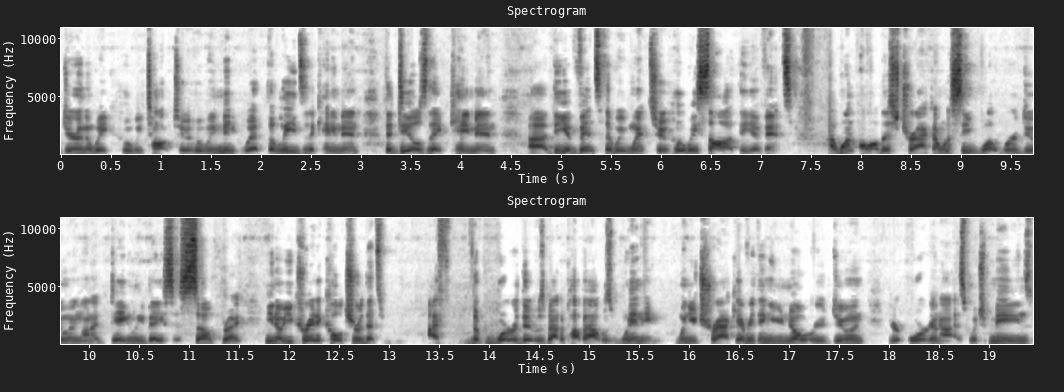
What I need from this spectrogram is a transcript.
during the week who we talk to, who we meet with, the leads that came in, the deals that came in, uh, the events that we went to, who we saw at the events. I want all this tracked. I want to see what we're doing on a daily basis. So, right. you know, you create a culture that's I, the word that was about to pop out was winning. When you track everything, you know what you're doing, you're organized, which means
